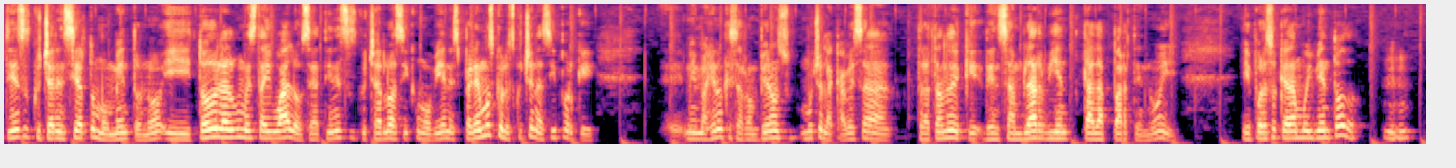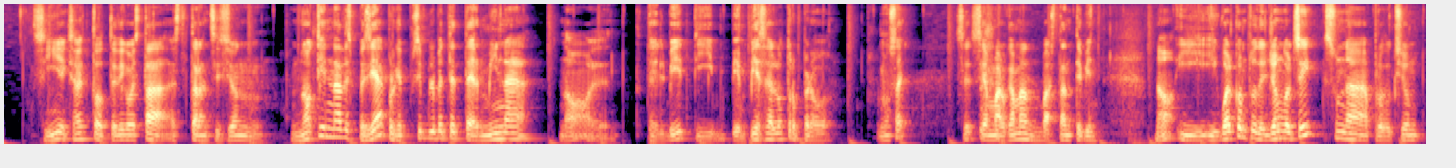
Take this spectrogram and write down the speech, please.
tienes que escuchar en cierto momento, ¿no? Y todo el álbum está igual, o sea, tienes que escucharlo así como bien. Esperemos que lo escuchen así porque eh, me imagino que se rompieron mucho la cabeza tratando de, que, de ensamblar bien cada parte, ¿no? Y, y por eso queda muy bien todo. Sí, exacto. Te digo, esta, esta transición no tiene nada especial porque simplemente termina, ¿no? El beat y empieza el otro, pero no sé, se, amalgaman bastante bien, ¿no? Y igual con To The Jungle, sí, es una producción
